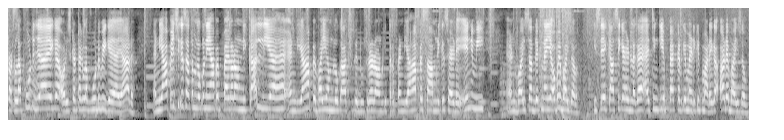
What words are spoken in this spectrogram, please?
टकला फूट जाएगा और इसका टकला फूट भी गया यार। एंड यहाँ पे इसी के साथ हम लोगों ने यहाँ पे पहला राउंड निकाल लिया है। एंड यहाँ पे भाई हम लोग आ चुके दूसरे राउंड की तरफ़। एंड यहाँ पे सामने के साइड है एनिमी एंड भाई साहब, देखना है अबे भाई साहब, इसे इक्यासी का हेड लगा है आई थिंक ये पैक करके मेडिकेट मारेगा। अरे भाई साहब,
